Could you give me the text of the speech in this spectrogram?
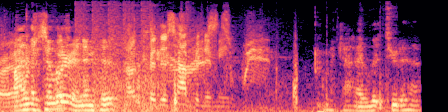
Alright, Behind we're the pillar and then pit. How could this happen to me? Oh my god, I lit two to half.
